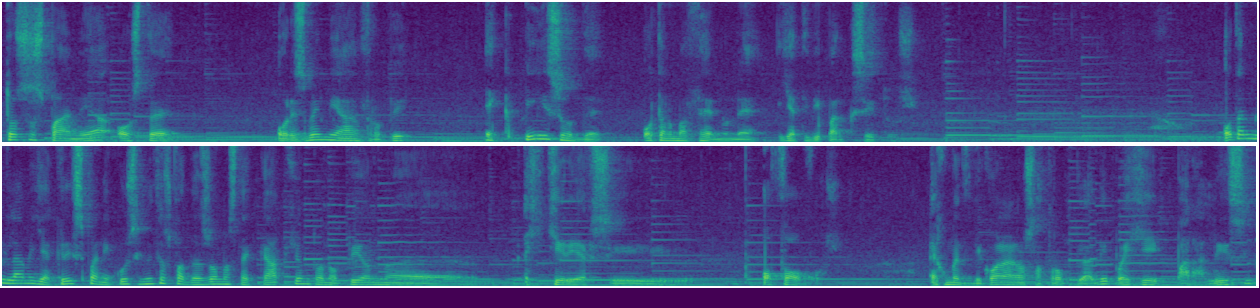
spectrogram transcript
τόσο σπάνια ώστε ορισμένοι άνθρωποι εκπλήσονται όταν μαθαίνουν για την ύπαρξή τους. Όταν μιλάμε για κρίση πανικού, συνήθως φανταζόμαστε κάποιον τον οποίον ε, έχει κυριεύσει ο φόβος. Έχουμε την εικόνα ενός ανθρώπου δηλαδή που έχει παραλύσει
